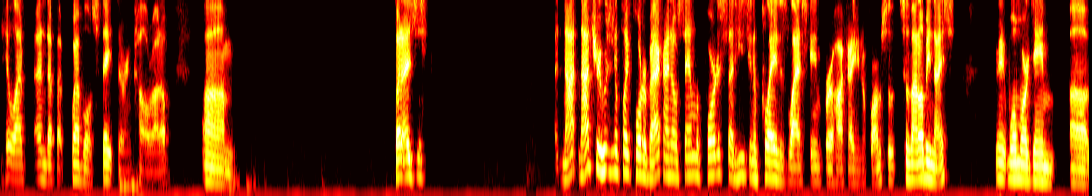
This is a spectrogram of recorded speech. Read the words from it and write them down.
He'll end up at Pueblo State there in Colorado. Um, but I just, not not sure who's going to play quarterback. I know Sam Laporta said he's going to play in his last game for a Hawkeye uniform, so so that'll be nice. One more game, uh,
